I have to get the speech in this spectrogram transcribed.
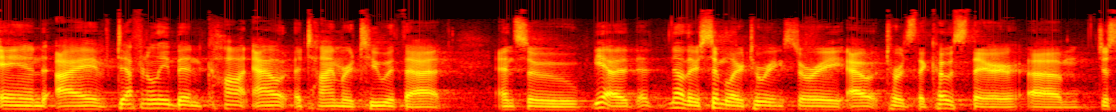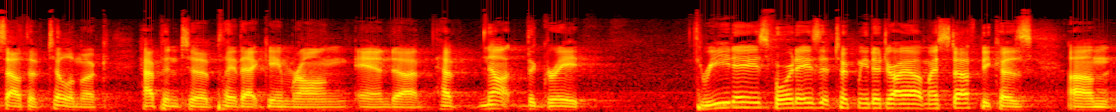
and I've definitely been caught out a time or two with that. And so, yeah, another similar touring story out towards the coast there, um, just south of Tillamook. Happened to play that game wrong and uh, have not the great three days, four days it took me to dry out my stuff because um,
